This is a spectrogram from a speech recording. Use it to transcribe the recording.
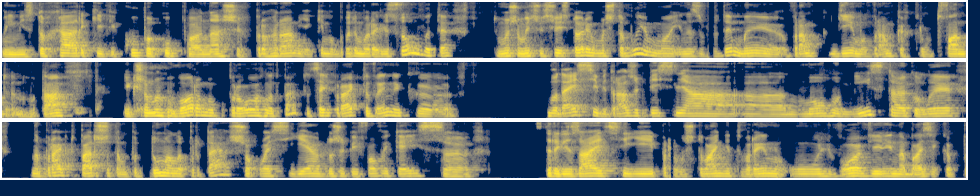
місто Харків і купа купа наших програм, які ми будемо реалізовувати. Тому що ми цю всю історію масштабуємо і не завжди ми в рам... діємо в рамках краудфандингу. Та якщо ми говоримо про Гладпет, то цей проект виник е, в Одесі відразу після е, мого міста, коли на проект перше там подумали про те, що ось є дуже кайфовий кейс е, стерилізації, прилаштування тварин у Львові на базі КП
